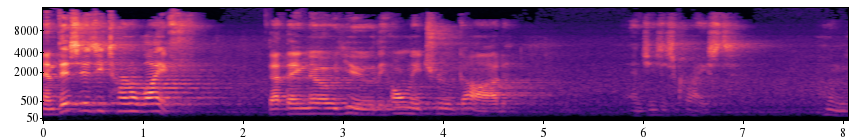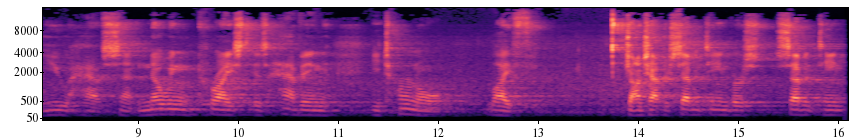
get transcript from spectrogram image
And this is eternal life, that they know you, the only true God, and Jesus Christ, whom you have sent. Knowing Christ is having eternal life. John chapter 17, verse 17.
